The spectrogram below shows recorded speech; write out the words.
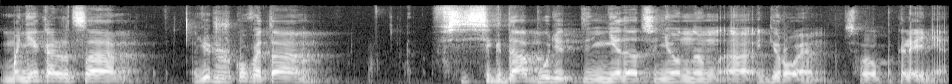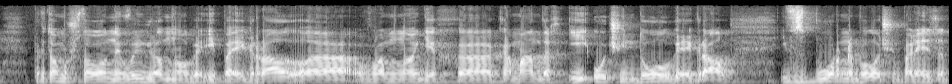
мне кажется, Юрий Жирков это всегда будет недооцененным э, героем своего поколения. При том, что он и выиграл много, и поиграл э, во многих э, командах, и очень долго играл, и в сборной был очень полезен.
